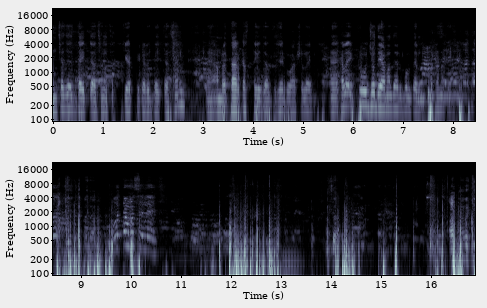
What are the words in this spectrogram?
ইনচার্জের দায়িত্বে আছেন অর্থাৎ কেয়ারটেকারের দায়িত্বে আছেন। আমরা তার কাছ থেকে জানতে চাইব আসলে খালা, একটু যদি আমাদের বলতেন ঘটনাটা। আচ্ছা আপনারা কি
